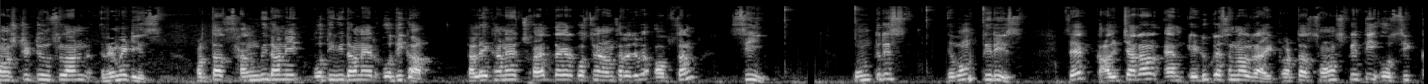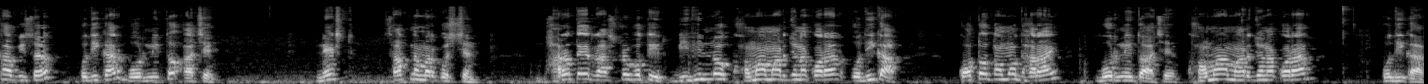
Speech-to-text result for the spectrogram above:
কনস্টিটিউশনাল রেমেডিস অর্থাৎ সাংবিধানিক প্রতিবিধানের অধিকার। তাহলে এখানে ছয়ের দাগের কোশ্চেন আনসার হয়ে যাবে অপশন সি উনত্রিশ এবং তিরিশ। সে কালচারাল অ্যান্ড এডুকেশনাল রাইট অর্থাৎ সংস্কৃতি ও শিক্ষা বিষয়ক অধিকার বর্ণিত আছে। নেক্সট সাত নম্বর কোশ্চেন ভারতের রাষ্ট্রপতির বিভিন্ন ক্ষমা মার্জনা করার অধিকার কততম ধারায় বর্ণিত আছে? ক্ষমা মার্জনা করার অধিকার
